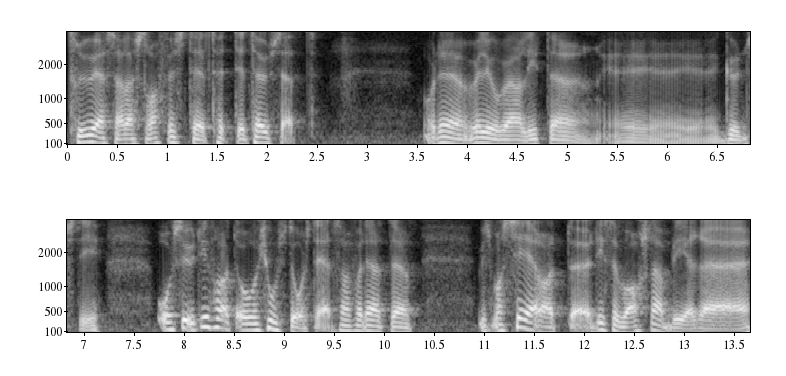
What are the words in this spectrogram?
trues eller straffes til, til taushet. Og det vil jo være lite eh, gunstig. Også ut ifra et organisasjonsståsted. For eh, hvis man ser at eh, de som varsler, blir, eh,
